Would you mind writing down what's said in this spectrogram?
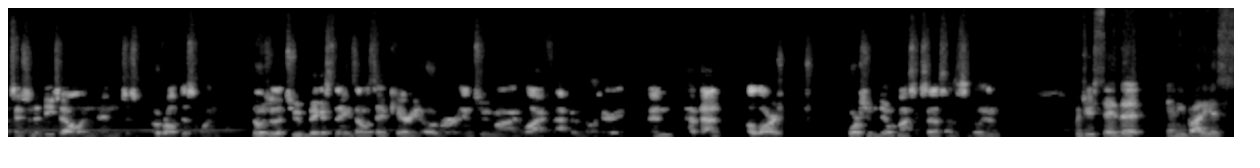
attention to detail and, and just overall discipline. Those are the two biggest things I would say have carried over into my life after the military and have had a large portion to deal with my success as a civilian. Would you say that anybody is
